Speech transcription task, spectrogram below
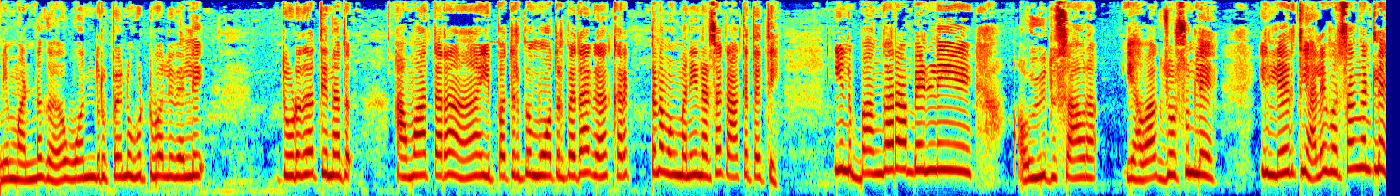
ನಿಮ್ಮ ಅಣ್ಣಗೆ ಒಂದು ರೂಪಾಯಿನೂ ಹುಟ್ಟುವಲ್ಲಿವೆಲ್ಲಿ ದುಡ್ದ ತಿನ್ನೋದು. ಅವ ಥರ ಇಪ್ಪತ್ತು ರೂಪಾಯಿ, ಮೂವತ್ತು ರೂಪಾಯಿದಾಗ ಕರೆಕ್ಟ್ ನಮಗೆ ಮನೆ ನಡ್ಸಕ್ಕೆ ಆಕತೈತಿ ಇನ್ನು ಬಂಗಾರ ಬೆಳ್ಳಿ ಐದು ಸಾವಿರ. ಯಾವಾಗ ಜೋಡ್ಸುಮ್ಲೆ? ಇಲ್ಲೇರ್ತಿ ಅಲೆ ವರ್ಷಂಗಂಟ್ಲೆ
